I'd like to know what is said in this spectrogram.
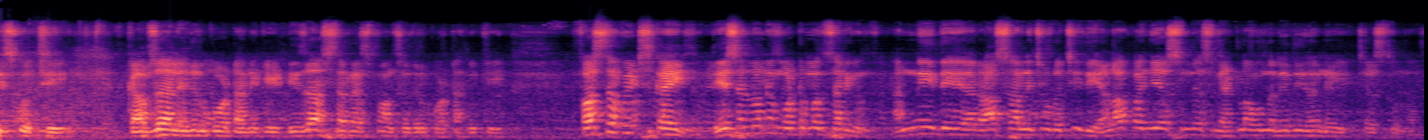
తీసుకొచ్చి కబ్జాలు ఎదుర్కోవటానికి డిజాస్టర్ రెస్పాన్స్ ఎదుర్కోవటానికి ఫస్ట్ ఆఫ్ ఇట్స్ కైండ్ దేశంలోనే మొట్టమొదటిసారిగా ఉంది. అన్ని దే- రాష్ట్రాల నుంచి కూడా వచ్చి ఇది ఎలా పనిచేస్తుంది అసలు ఎట్లా ఉందనేది దాన్ని చేస్తున్నారు.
